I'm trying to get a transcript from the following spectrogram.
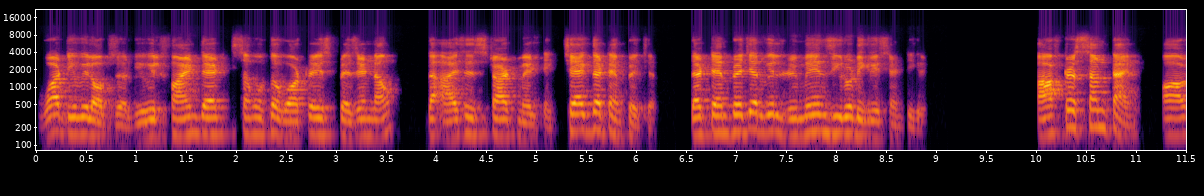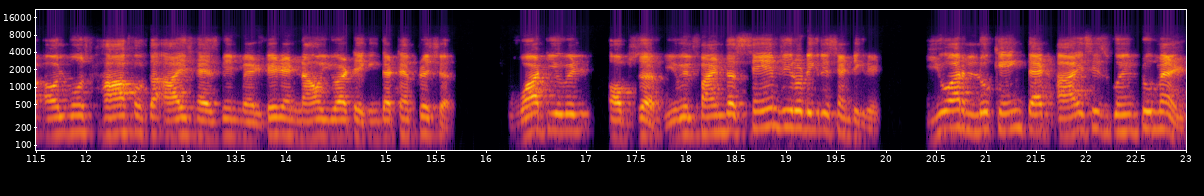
What you will observe, you will find that some of the water is present now. The ice is start melting. Check the temperature. The temperature will remain zero degree centigrade. After some time, al- almost half of the ice has been melted and now you are taking the temperature what you will observe, you will find the same zero degree centigrade. You are looking that ice is going to melt.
